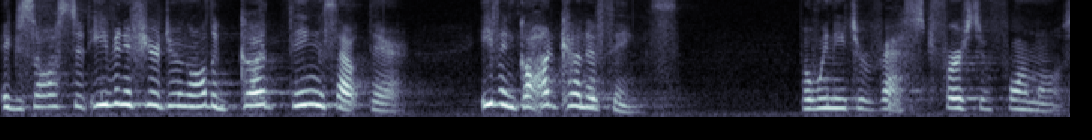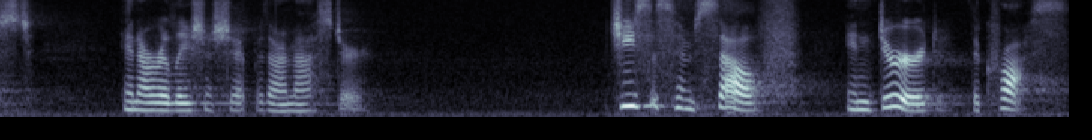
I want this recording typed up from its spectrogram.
exhausted, even if you're doing all the good things out there, even God kind of things. But we need to rest first and foremost in our relationship with our Master. Jesus himself endured the cross.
